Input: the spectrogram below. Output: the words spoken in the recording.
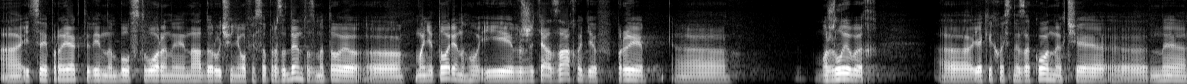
е, і цей проєкт він був створений на доручення Офісу президента з метою е, моніторингу і вжиття заходів при е, можливих е, якихось незаконних чи е, не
